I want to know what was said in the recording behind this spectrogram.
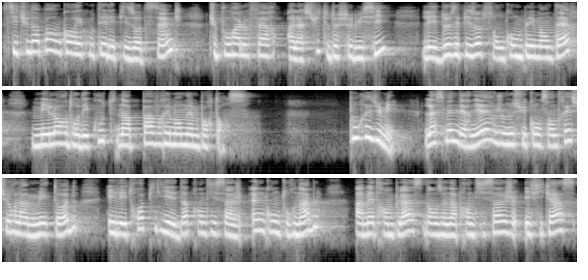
Si tu n'as pas encore écouté l'épisode 5, tu pourras le faire à la suite de celui-ci. Les deux épisodes sont complémentaires, mais l'ordre d'écoute n'a pas vraiment d'importance. Pour résumer, la semaine dernière, je me suis concentrée sur la méthode et les trois piliers d'apprentissage incontournables à mettre en place dans un apprentissage efficace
